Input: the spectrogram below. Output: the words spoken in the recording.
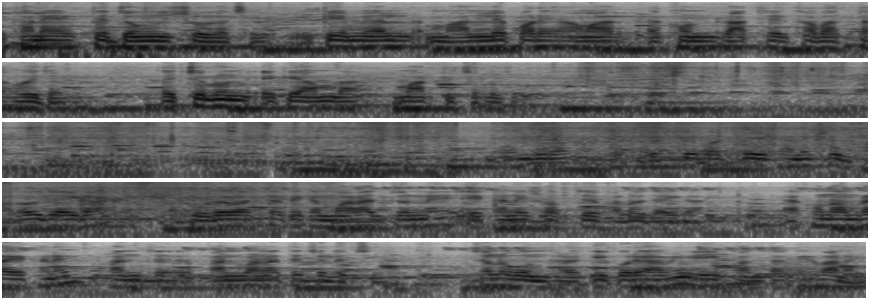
এখানে একটা জঙ্গলি শুয়োর আছে। একে মেল, মারলে পরে আমার এখন রাত্রের খাবারটা হয়ে যাবে। তাই চলুন একে আমরা মারতে চলে যাই। বন্ধুরা, দেখতে পাচ্ছি এখানে খুব ভালো জায়গা। ছোটো বাচ্চা থেকে মারার জন্য এখানে সবচেয়ে ভালো জায়গা। এখন আমরা এখানে ফান ফান বানাতে চলেছি। চলো বন্ধুরা, কি করে আমি এই ফানটাকে বানাই?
